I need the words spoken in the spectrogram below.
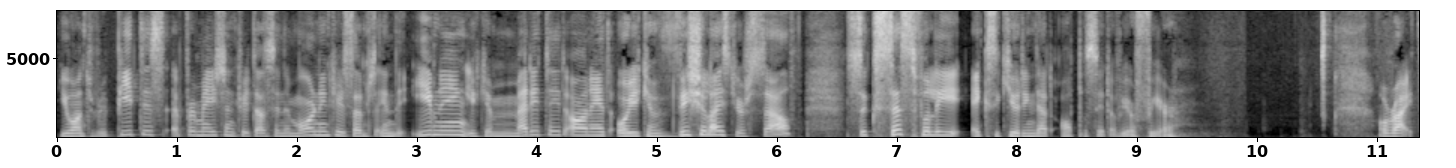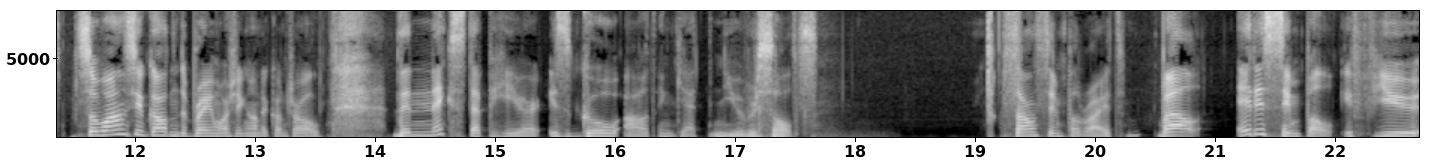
You want to repeat this affirmation three times in the morning, three times in the evening. You can meditate on it, or you can visualize yourself successfully executing that opposite of your fear. All right. So once you've gotten the brainwashing under control, the next step here is go out and get new results. Sounds simple, right? Well, it is simple if you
